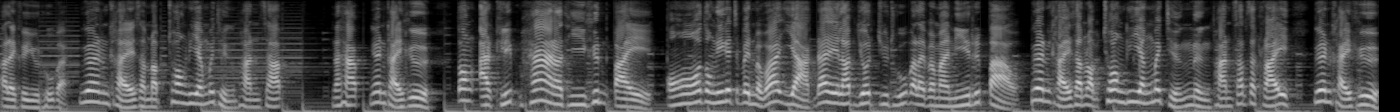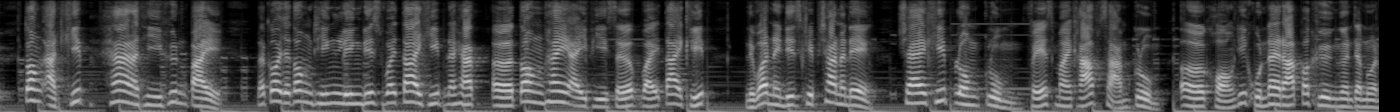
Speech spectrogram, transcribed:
อะไรคือ YouTube อะเงื่อนไขสำหรับช่องที่ยังไม่ถึงพันซับนะครับเงื่อนไขคือต้องอัดคลิป 5 นาทีขึ้นไป อ๋อ ตรงนี้ก็จะเป็นแบบว่าอยากได้รับยศ YouTube อะไรประมาณนี้หรือเปล่า เงื่อนไขสำหรับช่องที่ยังไม่ถึง 1,000 Subscribe เงื่อนไขคือต้องอัดคลิป 5 นาทีขึ้นไป แล้วก็จะต้องทิ้งลิงก์ดิสไว้ใต้คลิปนะครับ เอ่อ ต้องให้ IP serve ไว้ใต้คลิป หรือว่าใน description นั่นเอง แชร์คลิปลงกลุ่ม Face Minecraft 3 กลุ่ม เออของที่คุณได้รับก็คือเงินจำนวน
